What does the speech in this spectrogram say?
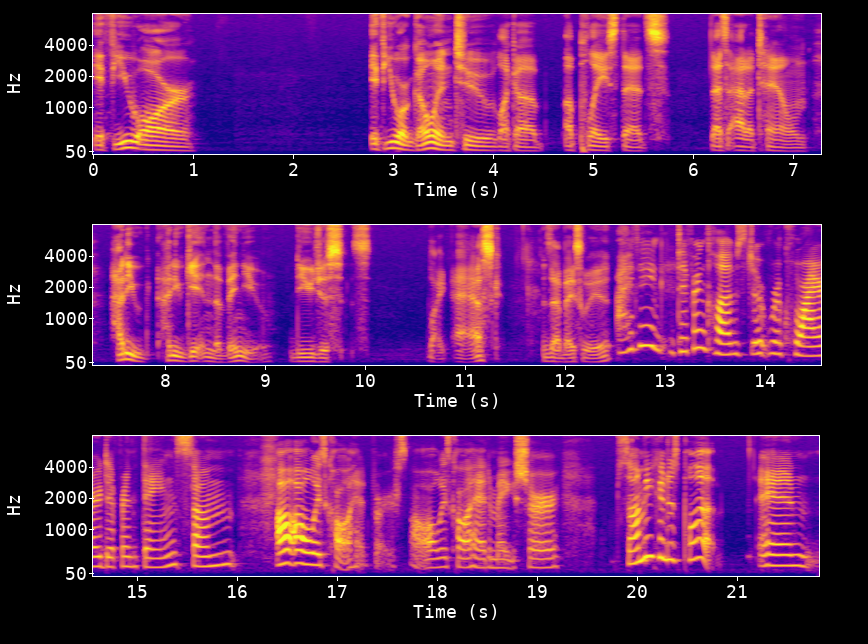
if you are, if you are going to like a a place that's that's out of town, how do you how do you get in the venue? Do you just like ask? Is that basically it? I think different clubs require different things. Some, I'll always call ahead first. I'll always call ahead to make sure. Some you can just pull up and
